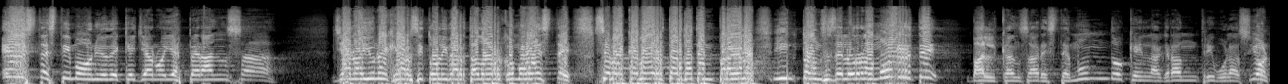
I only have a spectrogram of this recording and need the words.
es testimonio de que ya no hay esperanza. Ya no hay un ejército libertador como este. Se va a acabar tarde o temprano. Y entonces el olor a la muerte va a alcanzar este mundo que en la gran tribulación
